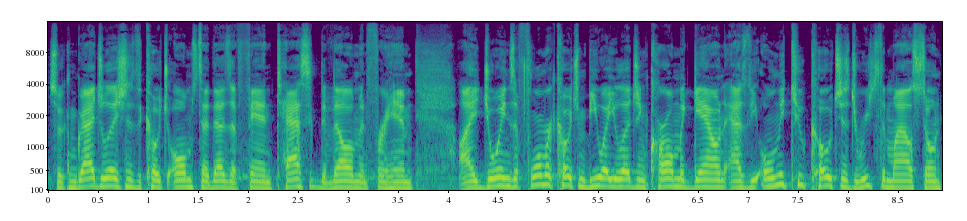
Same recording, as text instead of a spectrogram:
So, congratulations to Coach Olmstead that is a fantastic development for him. Uh, he joins a former coach and BYU legend Carl McGown as the only two coaches to reach the milestone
